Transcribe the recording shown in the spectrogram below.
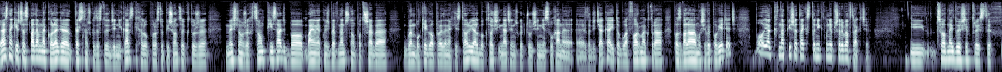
Raz na jakiś czas spadam na kolegę, też na przykład ze studiów dziennikarskich, albo po prostu piszących, którzy myślą, że chcą pisać, bo mają jakąś wewnętrzną potrzebę głębokiego opowiadania historii, albo ktoś inaczej na przykład czuł się niesłuchany e, za dzieciaka i to była forma, która pozwalała mu się wypowiedzieć, bo jak napisze tekst, to nikt mu nie przerywa w trakcie. I czy odnajdujesz się w którejś z tych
